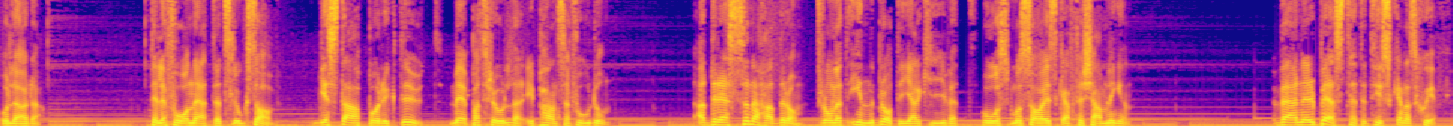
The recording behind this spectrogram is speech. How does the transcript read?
och lördag. Telefonnätet slogs av. Gestapo ryckte ut med patruller i pansarfordon. Adresserna hade de från ett inbrott i arkivet hos Mosaiska församlingen. Werner Best hette tyskarnas chef.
